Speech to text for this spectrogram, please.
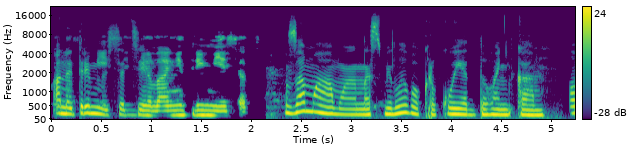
а не три місяці. а не три місяці. За мамою несміливо крокує донька. А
